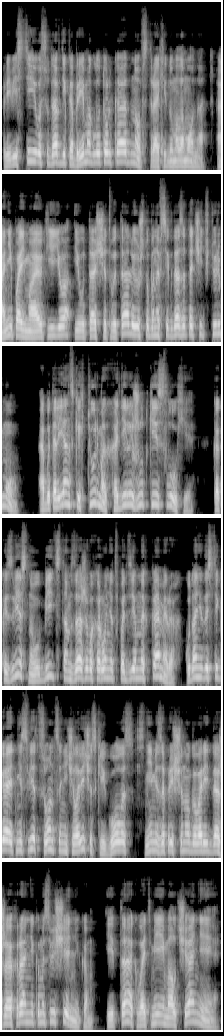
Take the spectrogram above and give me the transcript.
Привести его сюда в декабре могло только одно в страхе, думала Мона. Они поймают ее и утащат в Италию, чтобы навсегда заточить в тюрьму. Об итальянских тюрьмах ходили жуткие слухи. Как известно, убийц там заживо хоронят в подземных камерах, куда не достигает ни свет солнца, ни человеческий голос, с ними запрещено говорить даже охранникам и священникам. И так, во тьме и молчании,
